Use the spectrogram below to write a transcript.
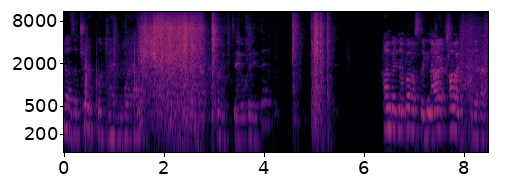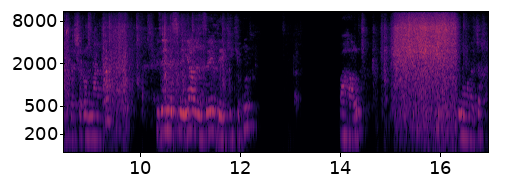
Biraz da çörek götürelim koyalım. Çörek de yok evde. Kamber'in babası da yine ara- ava gittiler arkadaşlar onlar da. Biz Enes'le yalnız evdeyik iki gün. Bakalım. Ne olacak?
